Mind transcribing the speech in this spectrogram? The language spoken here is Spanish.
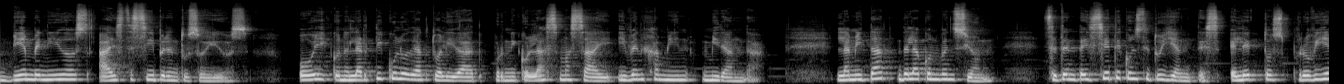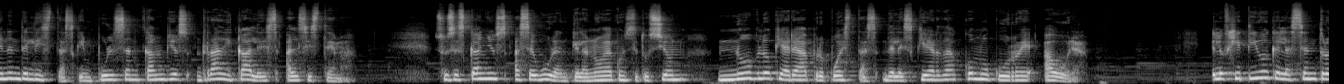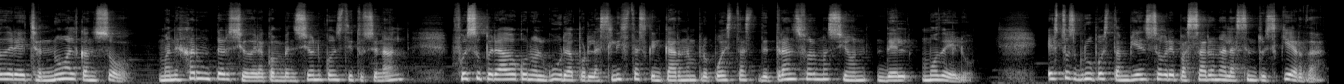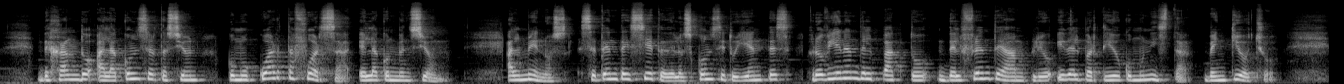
Bienvenidos a este CIPRE en tus oídos. Hoy con el artículo de actualidad por Nicolás Masay y Benjamín Miranda. La mitad de la convención, 77 constituyentes electos provienen de listas que impulsan cambios radicales al sistema. Sus escaños aseguran que la nueva constitución no bloqueará propuestas de la izquierda como ocurre ahora. El objetivo que la centro derecha no alcanzó manejar un tercio de la Convención Constitucional fue superado con holgura por las listas que encarnan propuestas de transformación del modelo. Estos grupos también sobrepasaron a la centroizquierda, dejando a la concertación como cuarta fuerza en la Convención. Al menos 77 de los constituyentes provienen del pacto del Frente Amplio y del Partido Comunista, 28,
